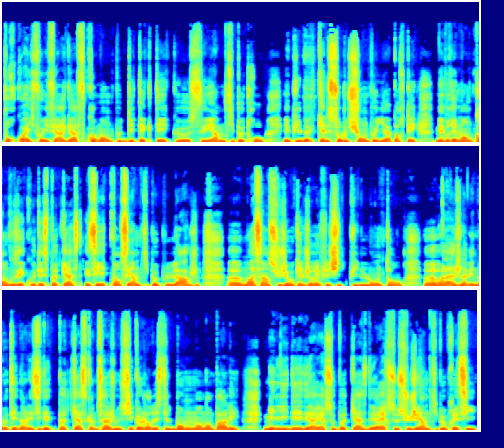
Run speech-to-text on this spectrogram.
pourquoi il faut y faire gaffe, comment on peut détecter que c'est un petit peu trop, et puis bah, quelles solutions on peut y apporter? Mais vraiment, quand vous écoutez ce podcast, essayez de penser un petit peu plus large. Euh, moi, c'est un sujet auquel je réfléchis depuis longtemps. Euh, voilà, je l'avais noté dans les idées de podcast comme ça. Je me suis dit qu'aujourd'hui c'était le bon moment d'en parler. Mais l'idée derrière ce podcast, derrière ce sujet un petit peu précis,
